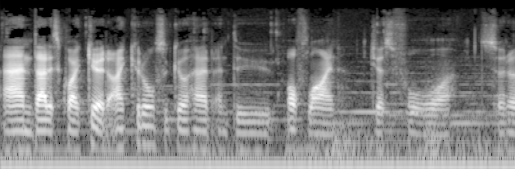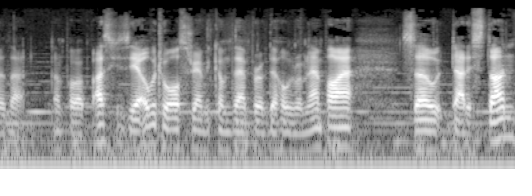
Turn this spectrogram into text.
and that is quite good. I could also go ahead and do offline just for so that that not pop up. As you see, I overthrow Austria and become the emperor of the Holy Roman Empire. So that is done.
